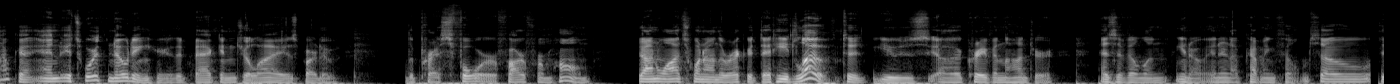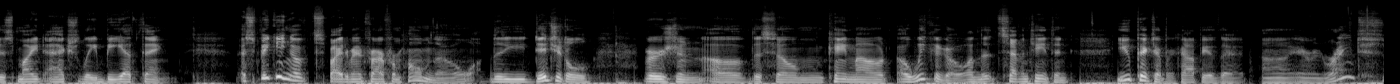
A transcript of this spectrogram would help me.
Okay, and it's worth noting here that back in July, as part of the press for Far From Home, Jon Watts went on the record that he'd love to use uh, Kraven the Hunter as a villain, you know, in an upcoming film. So this might actually be a thing. Uh, Speaking of Spider-Man Far From Home, though, the digital version of this film came out a week ago on the 17th, and you picked up a copy of that, uh, Aaron, right?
